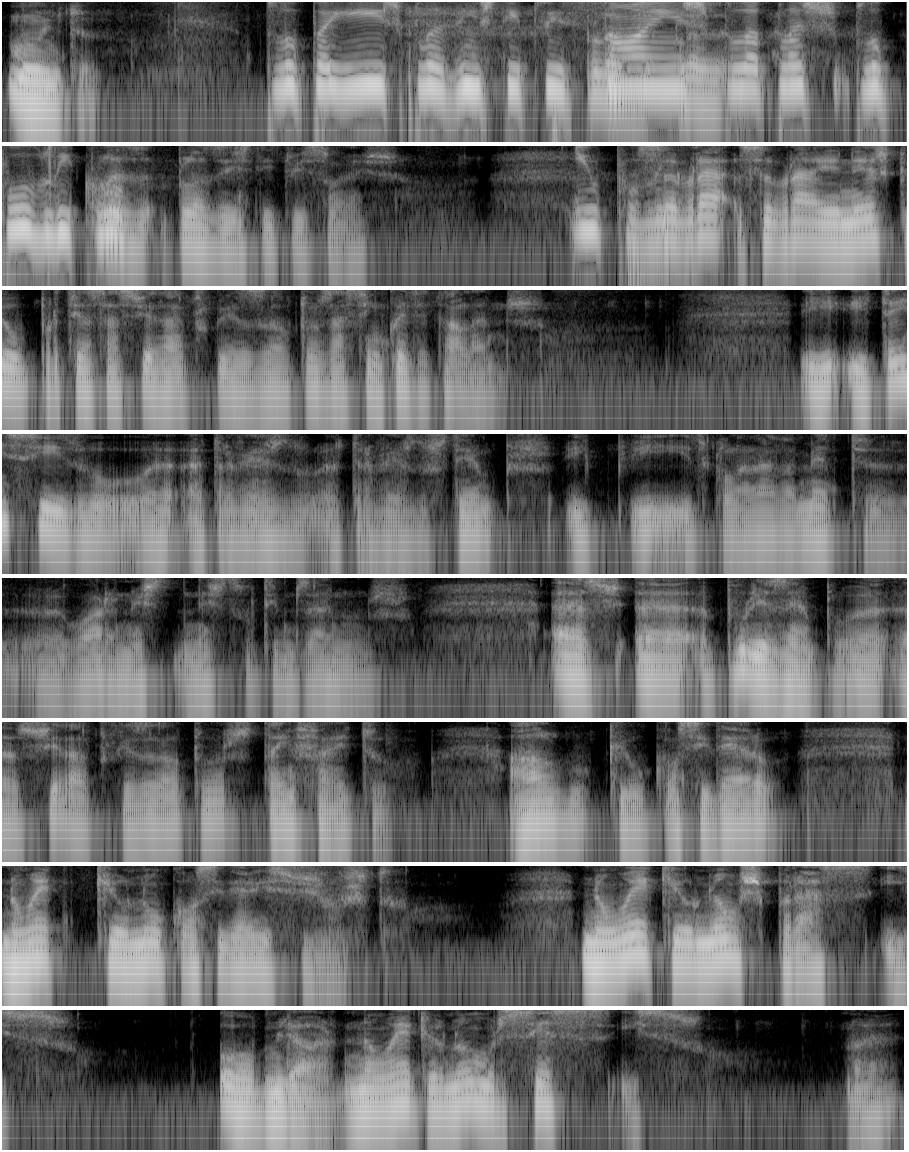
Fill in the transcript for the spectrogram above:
Muito. pelo país, pelas instituições, Pelas- pela- pelas- pelo público Pelas, pelas instituições. e o público. Saberá, saberá a Inês que eu pertenço à Sociedade Portuguesa dos Autores há 50 e tal anos. E, e tem sido, eh, através, do- através dos tempos, e, e declaradamente agora, neste- nestes últimos anos, a a- por exemplo, a, a Sociedade Portuguesa de Autores tem feito algo que eu considero. Não é que eu não considere isso justo. Não é que eu não esperasse isso. Ou melhor, não é que eu não merecesse isso. Não é?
